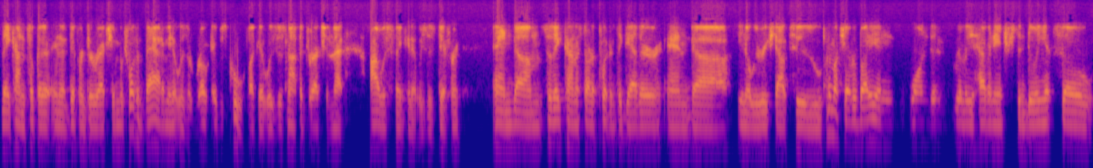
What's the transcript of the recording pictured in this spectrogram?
they kind of took it in a different direction, which wasn't bad. I mean, it was a road. It was cool. Like it was just not the direction that I was thinking. It was just different. And um, so they kind of started putting it together, and uh, you know, we reached out to pretty much everybody, and one didn't really have any interest in doing it. So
